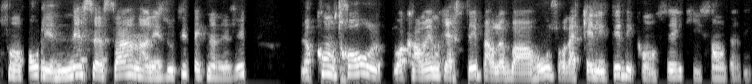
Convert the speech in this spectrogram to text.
son rôle est nécessaire dans les outils technologiques, le contrôle doit quand même rester par le barreau sur la qualité des conseils qui y sont donnés.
